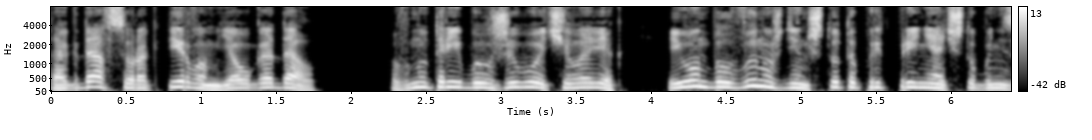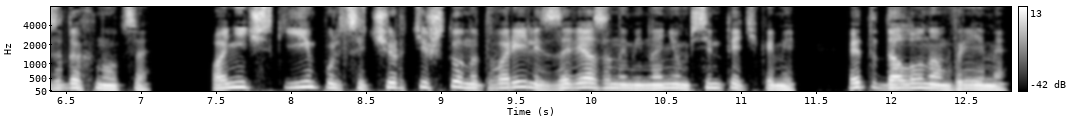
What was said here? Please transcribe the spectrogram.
Тогда, в 41-м, я угадал. Внутри был живой человек, и он был вынужден что-то предпринять, чтобы не задохнуться. Панические импульсы черти что натворили с завязанными на нем синтетиками. Это дало нам время.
